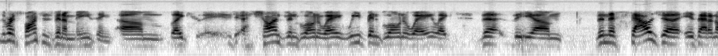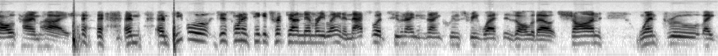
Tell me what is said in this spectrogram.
the response has been amazing. Um, like Sean's been blown away. We've been blown away. Like the the um, the nostalgia is at an all time high, and and people just want to take a trip down memory lane, and that's what 299 Queen Street West is all about. Sean went through like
